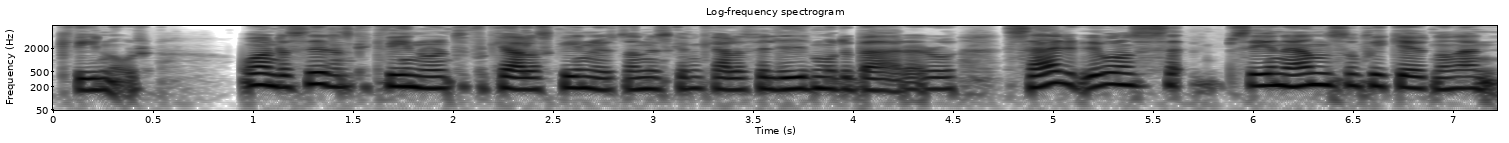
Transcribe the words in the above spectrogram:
kvinnor. Å andra sidan ska kvinnor inte få kallas kvinnor utan nu ska de kallas för livmoderbärare. Och cerv, det var någon CNN som skickade ut någon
